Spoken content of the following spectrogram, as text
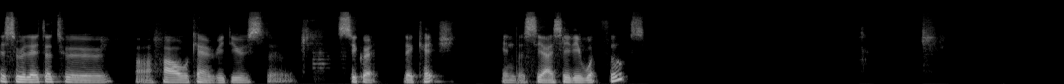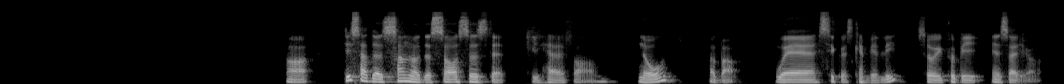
it's related to uh, how we can reduce the secret leakage in the CI/CD workflows. Uh, these are the some of the sources that we have um, know about where secrets can be leaked. So it could be inside your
